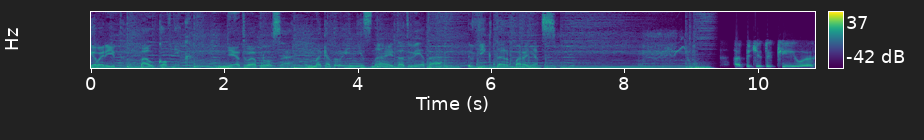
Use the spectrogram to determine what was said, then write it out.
Говорит полковник. Нет вопроса, на который не знает ответа Виктор Баранец. Аппетиты Киева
